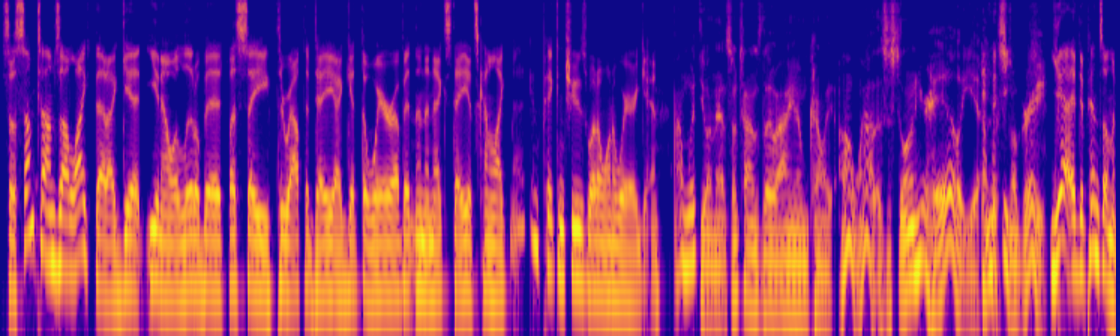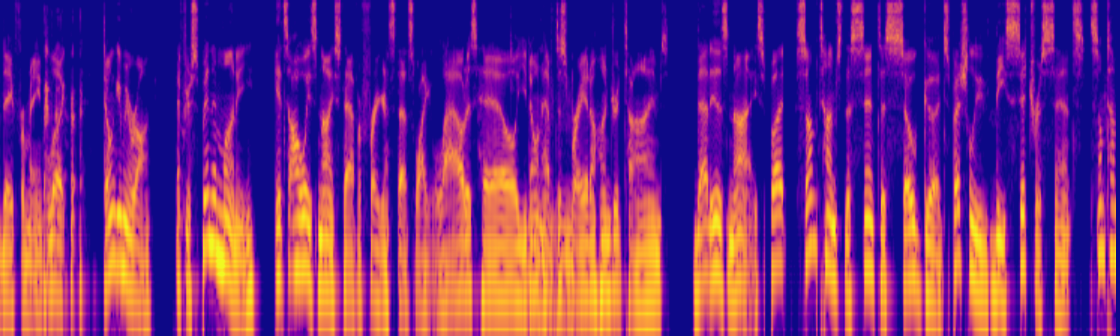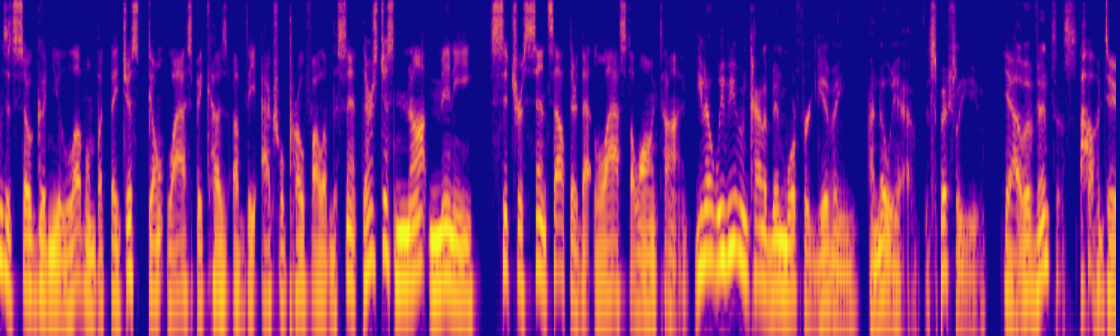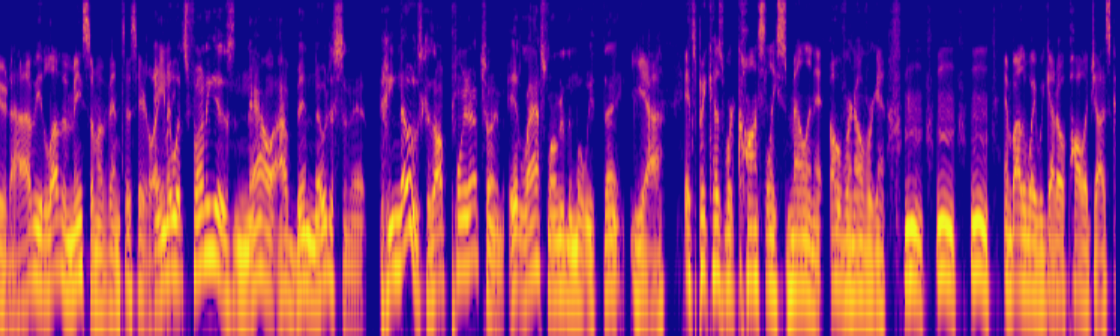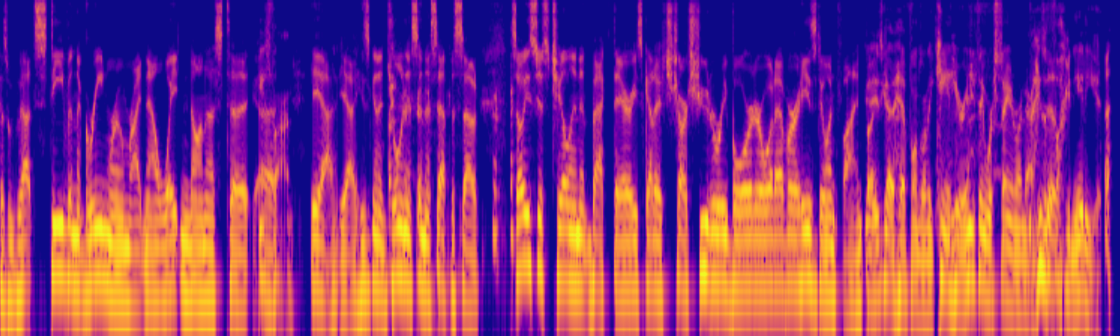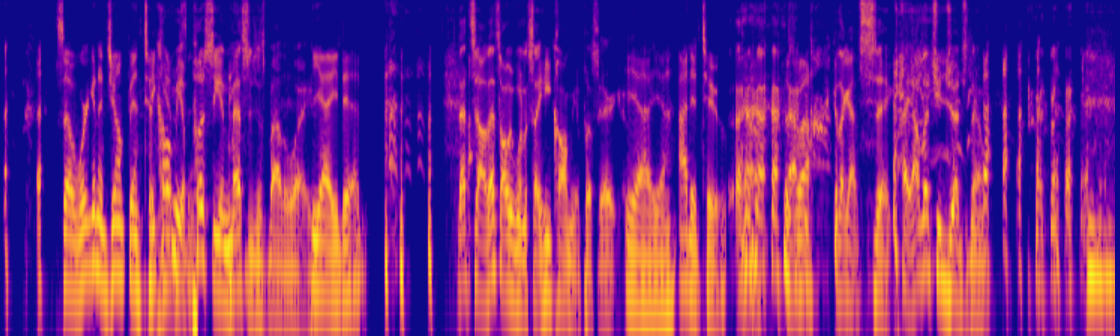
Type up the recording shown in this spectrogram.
So sometimes I like that. I get, you know, a little bit, let's say throughout the day, I get the wear of it. And then the next day, it's kind of like, I can pick and choose what I want to wear again. I'm with you on that. Sometimes though, I am kind of like, oh wow, this is still in here. Hell yeah, I'm going to smell great. Yeah, it depends on the day for me. Look, don't get me wrong. If you're spending money, it's always nice to have a fragrance that's like loud as hell. You don't have to Mhm. spray it a hundred times. That is nice. But sometimes the scent is so good, especially these citrus scents. Sometimes it's so good and you love them, but they just don't last because of the actual profile of the scent. There's just not many citrus scents out there that last a long time. You know, we've even kind of been more forgiving. I know we have, especially you Yeah. of Aventus. Oh, dude, I be loving me some Aventus here lately. And you know what's funny is now I've been noticing it. He knows because I'll point out to him it lasts longer than what we think. Yeah. It's because we're constantly smelling it over and over again. Mm, mm, mm. And by the way, we got to apologize because we've got Steve in the green room right now waiting on us to. He's uh, fine. Yeah, yeah. He's going to join us in this episode. So he's just chilling it back there. He's got a charcuterie board or whatever. He's doing fine. Yeah, But he's got headphones on. He can't hear anything we're saying right now. He's a fucking idiot. so we're going to jump into. He the called me a pussy in messages, by the way. Yeah, he did. That's all. That's all we want to say. He called me a pussy. There you go. Yeah, yeah. I did too. you know, as well. Because I got sick. Hey, I'll let you judge them.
